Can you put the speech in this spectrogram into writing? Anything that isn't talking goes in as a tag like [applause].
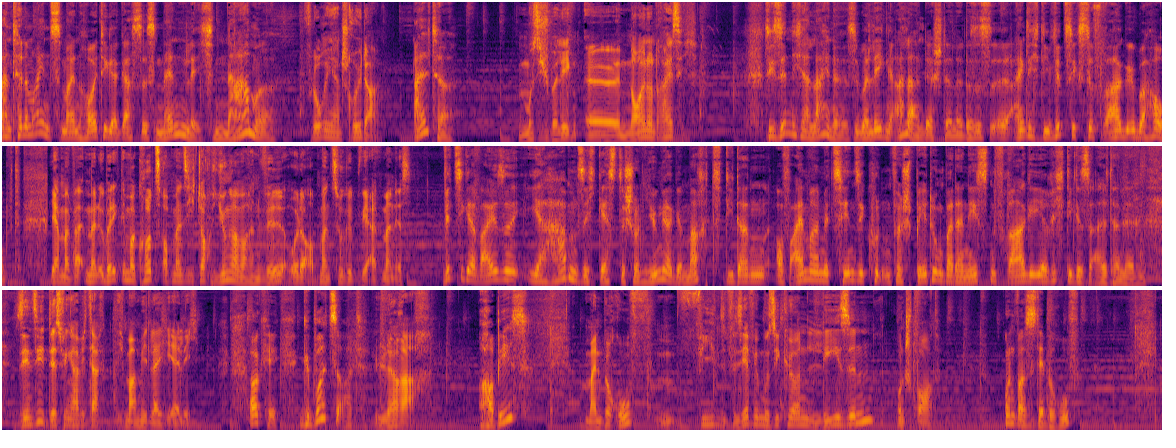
Antenne Mainz, mein heutiger Gast ist männlich. Name? Florian Schröder. Alter? Muss ich überlegen. Äh, 39. Sie sind nicht alleine, es überlegen alle an der Stelle. Das ist äh, eigentlich die witzigste Frage überhaupt. Ja, man, man überlegt immer kurz, ob man sich doch jünger machen will oder ob man zugibt, wie alt man ist. Witzigerweise, ihr haben sich Gäste schon jünger gemacht, die dann auf einmal mit 10 Sekunden Verspätung bei der nächsten Frage ihr richtiges Alter nennen. Sehen Sie, deswegen habe ich gedacht, ich mache mich gleich ehrlich. Okay, Geburtsort? Lörrach. Hobbys? Mein Beruf, viel, sehr viel Musik hören, lesen und Sport. Und was ist der Beruf?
